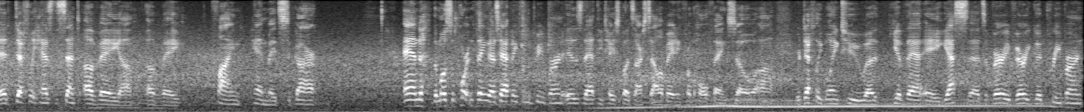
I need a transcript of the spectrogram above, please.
It definitely has the scent of a uh, of a fine handmade cigar. And the most important thing that's happening from the pre-burn is that the taste buds are salivating for the whole thing. So uh, we're definitely going to uh, give that a yes. Uh, it's a very, very good pre-burn.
